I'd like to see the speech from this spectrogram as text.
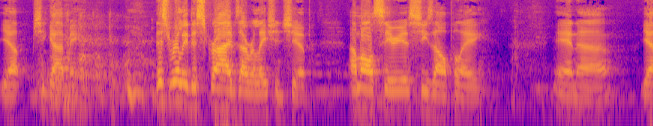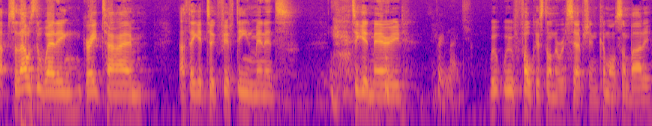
Yep, she got me. This really describes our relationship. I'm all serious, she's all play. And, uh, yep, so that was the wedding. Great time. I think it took 15 minutes to get married. Pretty much. We, we were focused on the reception. Come on, somebody.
